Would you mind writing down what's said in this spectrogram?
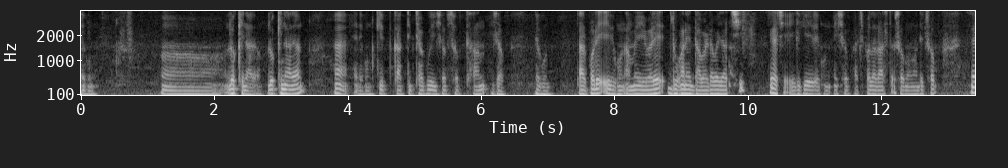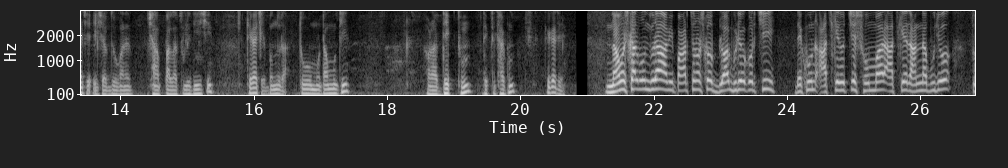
দেখুন লক্ষ্মীনারায়ণ লক্ষ্মীনারায়ণ হ্যাঁ দেখুন কার্তিক ঠাকুর, এইসব সব থান, এইসব, দেখুন, তারপরে এই দেখুন আমি এবারে দোকানের দাবা ডাবা যাচ্ছি, ঠিক আছে, এইদিকে দেখুন, এইসব গাছপালা, রাস্তা, সব আমাদের সব, ঠিক আছে, এইসব দোকানের ঝাঁপপালা তুলে দিয়েছি, ঠিক আছে, বন্ধুরা, তো মোটামুটি আমরা দেখতুন দেখতে থাকুন, ঠিক আছে। নমস্কার বন্ধুরা, আমি পার্থ নস্কর ব্লগ ভিডিও করছি, দেখুন, আজকের হচ্ছে সোমবার আজকের রান্না পুজো তো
